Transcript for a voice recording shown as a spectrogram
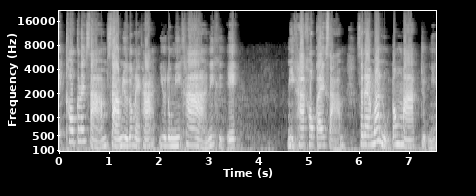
x เข้าใกล้ 3 3 อยู่ตรงไหนคะ อยู่ตรงนี้ค่ะ นี่คือ x มีค่าเข้าใกล้สามแสดงว่าหนูต้องมาร์กจุดนี้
